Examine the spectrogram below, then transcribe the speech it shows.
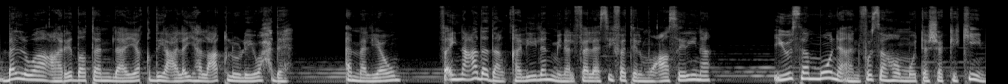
بلوى عارضة لا يقضي عليها العقل لوحده. أما اليوم فإن عددا قليلا من الفلاسفة المعاصرين يسمون أنفسهم متشككين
